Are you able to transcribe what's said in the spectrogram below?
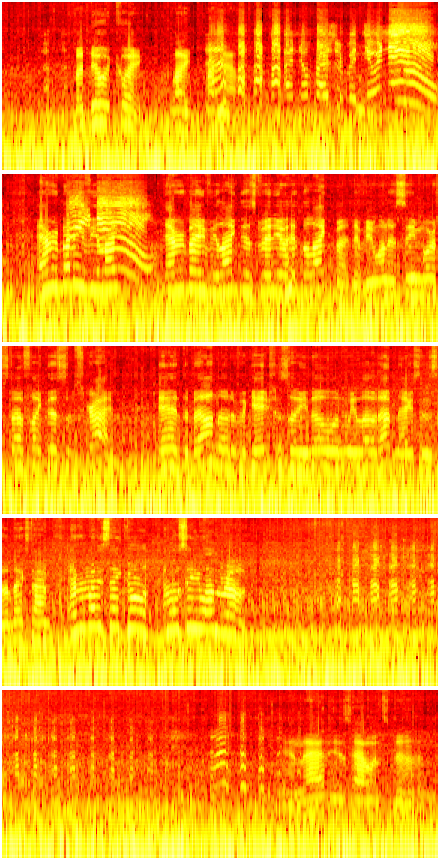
But do it quick, like right now. no pressure, but do it now. Everybody, if you like, everybody, if you like this video, hit the like button. If you want to see more stuff like this, subscribe. Hit the bell notification so you know when we load up next. And until next time, everybody stay cool, and we'll see you on the road. and that is how it's done.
